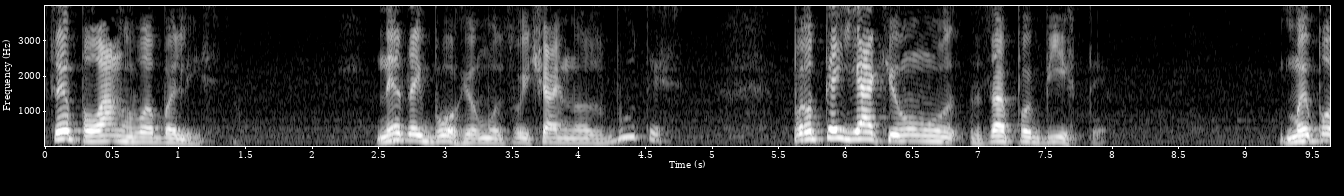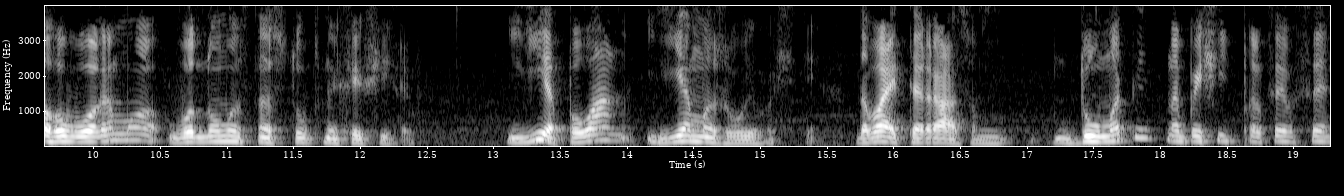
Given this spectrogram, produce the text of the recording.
Це план глобалістів. Не дай Бог йому, звичайно, збутись. Про те, як йому запобігти, ми поговоримо в одному з наступних ефірів. Є план, є можливості. Давайте разом думати, напишіть про це все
